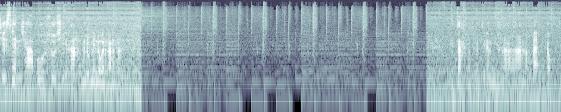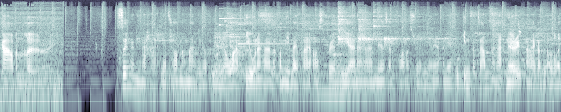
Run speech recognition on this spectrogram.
ชิเซนชาบูซูชิค่ะ มาดูเมนูกันก่อนค่ะ ก้าเก้าไปเลย ซึ่งอันนี้นะคะเที่แอฟชอบมาก ๆ เลยก็คือเนื้อวากิวนะคะแล้วก็มีใบพายออสเตรเลียนะคะเนื้อสันคอออสเตรเลียเนี่ยอันนี้คือกินประจำนะคะเนื้อริบอายก็คืออร่อย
